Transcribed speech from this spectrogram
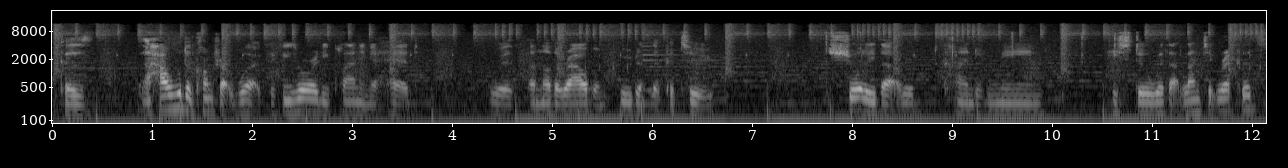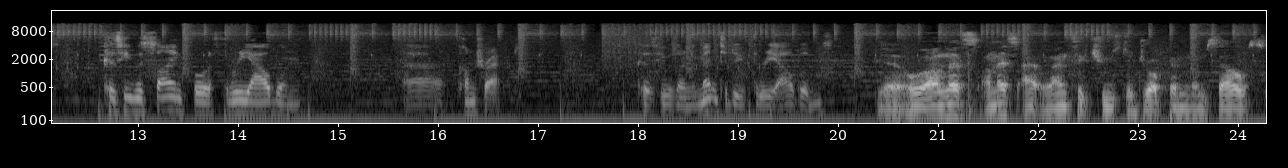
Because how would a contract work if he's already planning ahead with another album, Food and Liquor 2? Surely that would kind of mean he's still with Atlantic Records? Because he was signed for a three album uh, contract because he was only meant to do three albums. Yeah, or unless unless Atlantic choose to drop him themselves,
